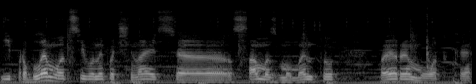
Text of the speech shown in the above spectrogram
І проблеми оці вони починаються саме з моменту перемотки.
